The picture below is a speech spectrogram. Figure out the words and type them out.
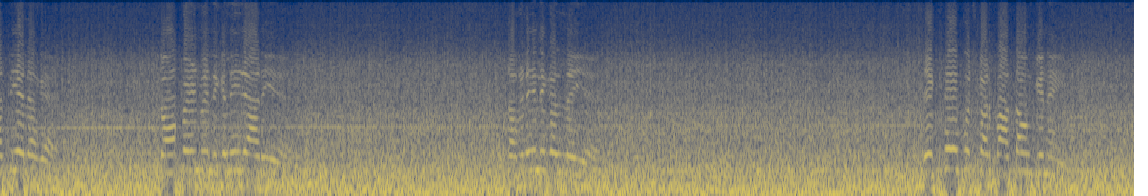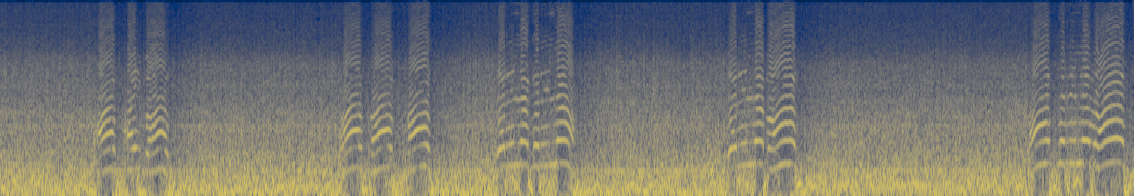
बात ही अलग है। टॉप एंड में निकली जा रही है। तगड़ी निकल रही है। देखते हैं कुछ कर पाता हूँ कि नहीं। भाग भाई, भाग। भाग भाग भाग। गरीला गरीला। गरीला भाग। भाग गरिल्ला भाग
